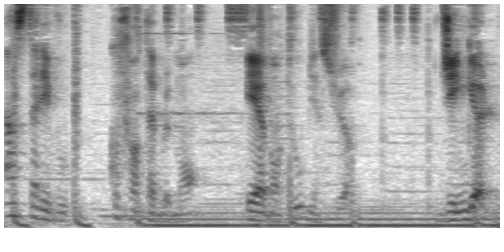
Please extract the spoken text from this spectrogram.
installez-vous confortablement et avant tout, bien sûr, jingle.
